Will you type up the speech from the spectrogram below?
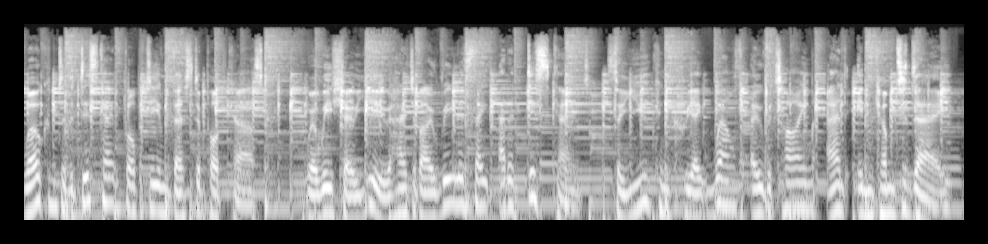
Welcome to the Discount Property Investor Podcast, where we show you how to buy real estate at a discount so you can create wealth over time and income today.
